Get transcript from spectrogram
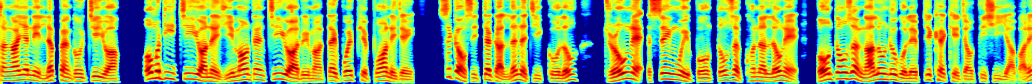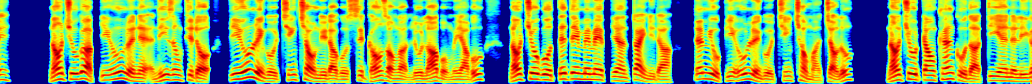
15ရက်နေ့လက်ပံကုန်းကြီးရွာအုံမတီကြီးရွာနဲ့ရေမောင်းတန်းကြီးရွာတွေမှာတိုက်ပွဲဖြစ်ပွားနေချိန်စစ်ကောင်စီတပ်ကလက်နက်ကြီး၉လုံး drone နဲ့အစိမ့်ငွေပုံ38လုံးနဲ့ဘုံ35လုံးတို့ကိုလည်းပစ်ခတ်ခဲ့ကြောင်းသိရှိရပါတယ်။နောက်ချိုကပြင်ဦးလွင်နဲ့အနီးဆုံးဖြစ်တော့ပြင်ဦးလွင်ကိုချင်းချောက်နေတာကိုစစ်ကောင်းဆောင်ကလိုလားပုံမရဘူး။နောက်ချိုကိုတဲတဲမဲမဲပြန်တိုက်နေတာတက်မြို့ပြင်ဦးလွင်ကိုချင်းချောက်မှာကြောက်လို့နောက်ချိုတောင်ခမ်းကိုသာ TNL က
